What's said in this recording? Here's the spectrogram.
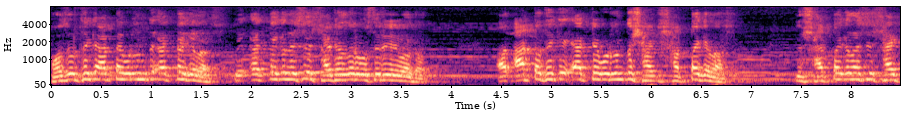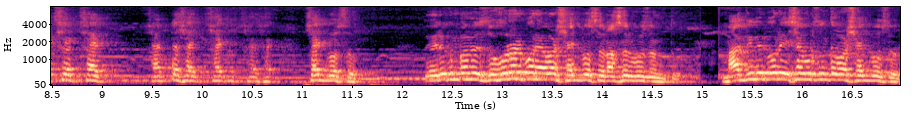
ফজর থেকে আটটা পর্যন্ত একটা ক্লাস। একটা ক্লাসে ষাট হাজার বছরের ইবাদত। আর আটটা থেকে একটা পর্যন্ত ষাট ষাটটা ক্লাস। তো ষাটটা ক্লাসে ষাট ষাট ষাট ষাটটা ষাট ষাট, ষাট- বছর। তো এরকমভাবে জোহরের পরে আবার ষাট বছর, আসর পর্যন্ত। মাগরিবের পরে এশা পর্যন্ত আবার ষাট বছর।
